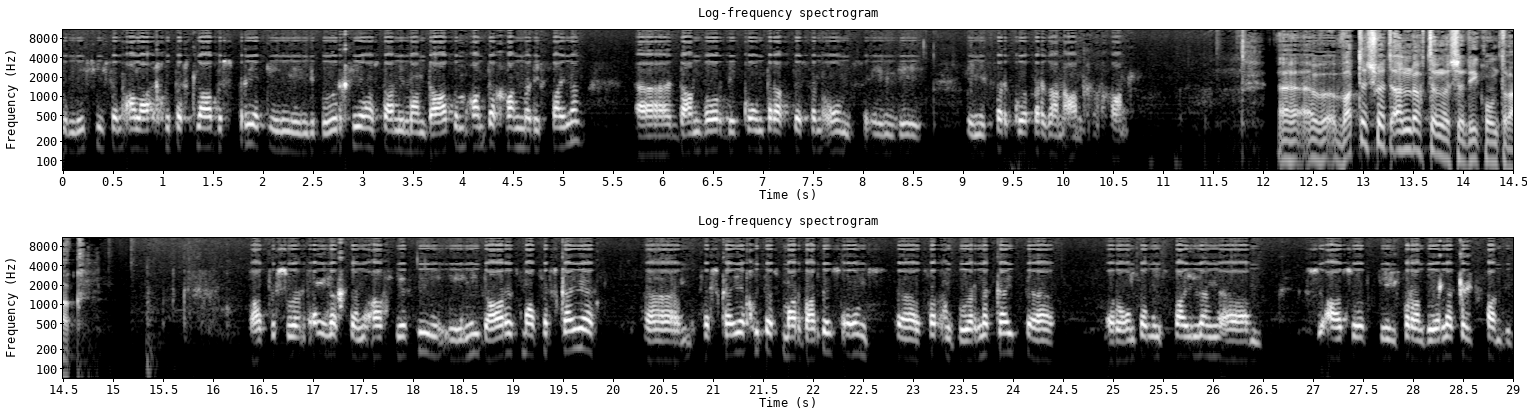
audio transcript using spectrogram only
kommissies en al daai goeie klaar bespreek en en die boer gee ons dan die mandaat om aan te gaan met die veiling. Uh dan word die kontrak tussen ons en die en die verkoper dan aangegaan. Uh wat is soort inligting is in die kontrak? Watter soort inligting? Ag, jy sien, nie daar is maar verskeie ehm um, verskeie goedes, maar wat is ons uh, verantwoordelikheid uh, rondom die veiling ehm um, asook die verantwoordelikheid van die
